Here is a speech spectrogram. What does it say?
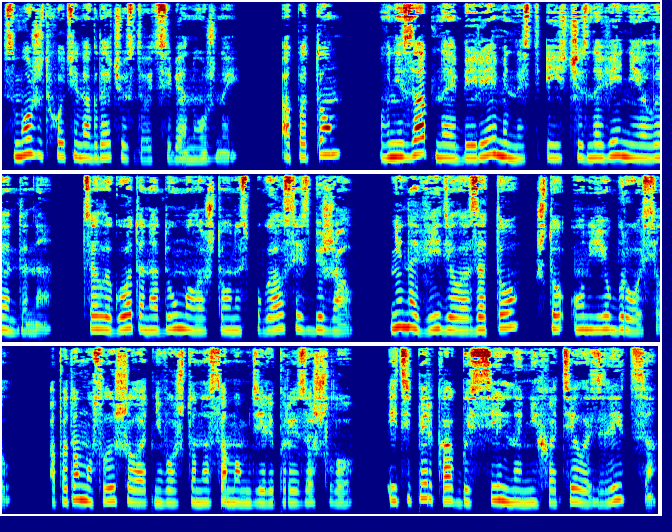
сможет хоть иногда чувствовать себя нужной. А потом внезапная беременность и исчезновение Лэндона. Целый год она думала, что он испугался и сбежал. Ненавидела за то, что он ее бросил. А потом услышала от него, что на самом деле произошло. И теперь, как бы сильно не хотелось злиться,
